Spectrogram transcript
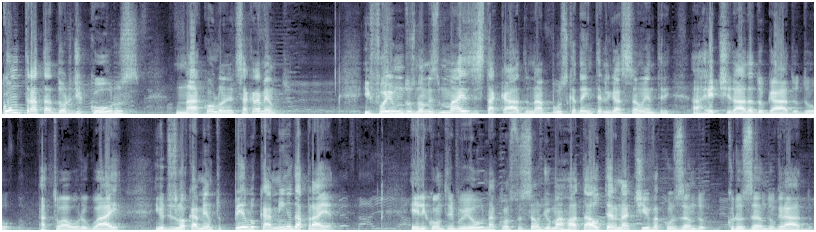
contratador de couros na colônia de Sacramento. E foi um dos nomes mais destacados na busca da interligação entre a retirada do gado do atual Uruguai e o deslocamento pelo caminho da praia. Ele contribuiu na construção de uma rota alternativa cruzando, cruzando o grado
